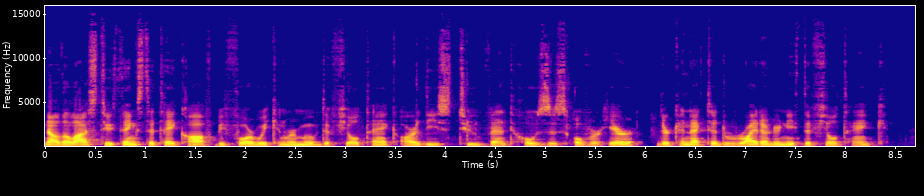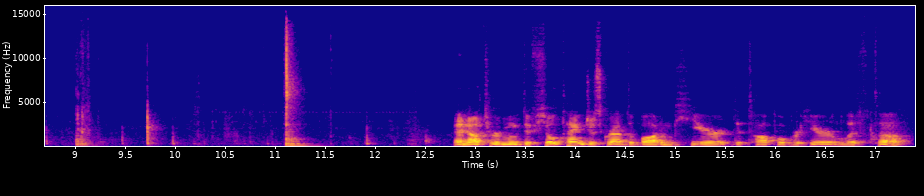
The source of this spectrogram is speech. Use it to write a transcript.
Now the last two things to take off before we can remove the fuel tank are these two vent hoses over here. They're connected right underneath the fuel tank. Now to remove the fuel tank, just grab the bottom here, the top over here, lift up.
